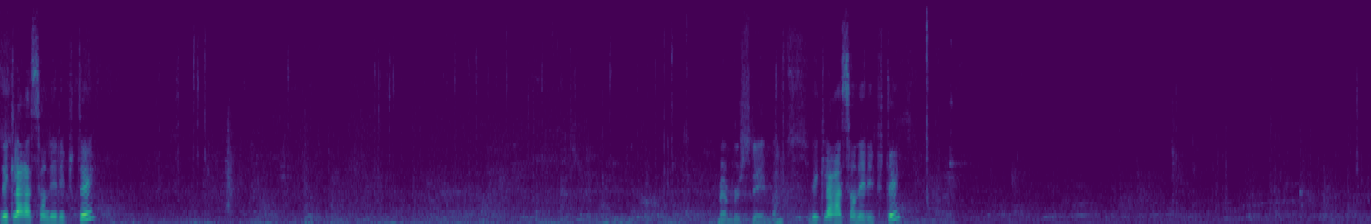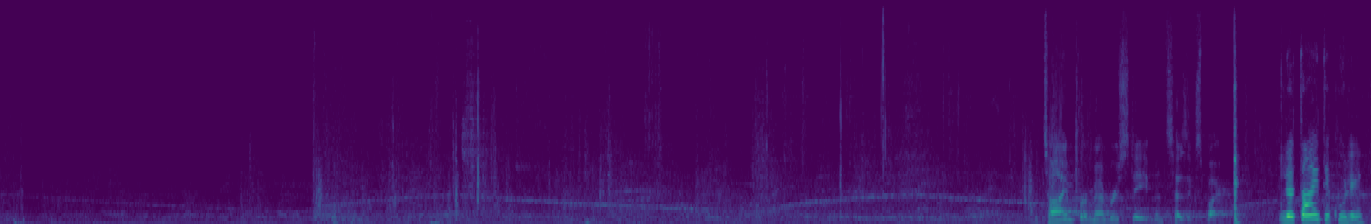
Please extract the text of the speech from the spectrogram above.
Déclaration des députés? Déclaration des députés. The time for member statements has expired. Le temps est écoulé.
